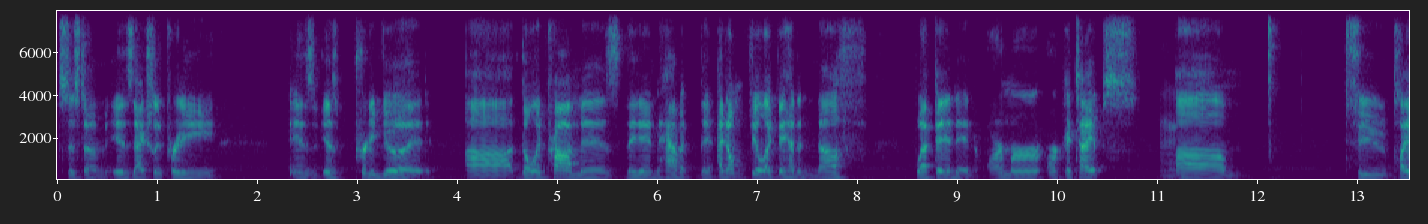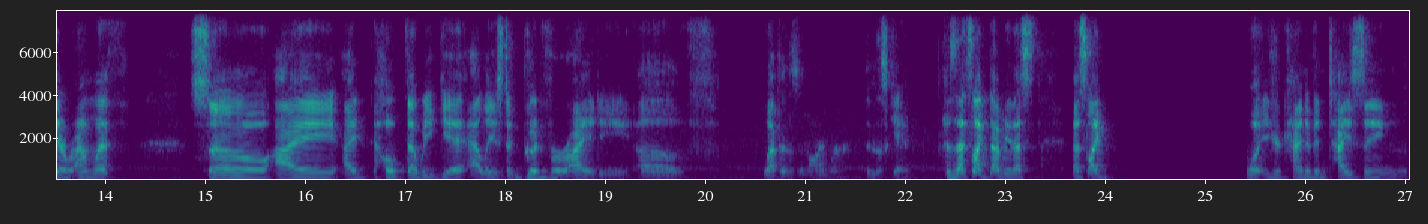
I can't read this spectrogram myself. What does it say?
system is actually pretty is is pretty good. Uh, the only problem is they didn't have it. They, I don't feel like they had enough weapon and armor archetypes mm. um, to play around with. So I I hope that we get at least a good variety of weapons and armor in this game because that's like I mean that's that's like what you're kind of enticing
